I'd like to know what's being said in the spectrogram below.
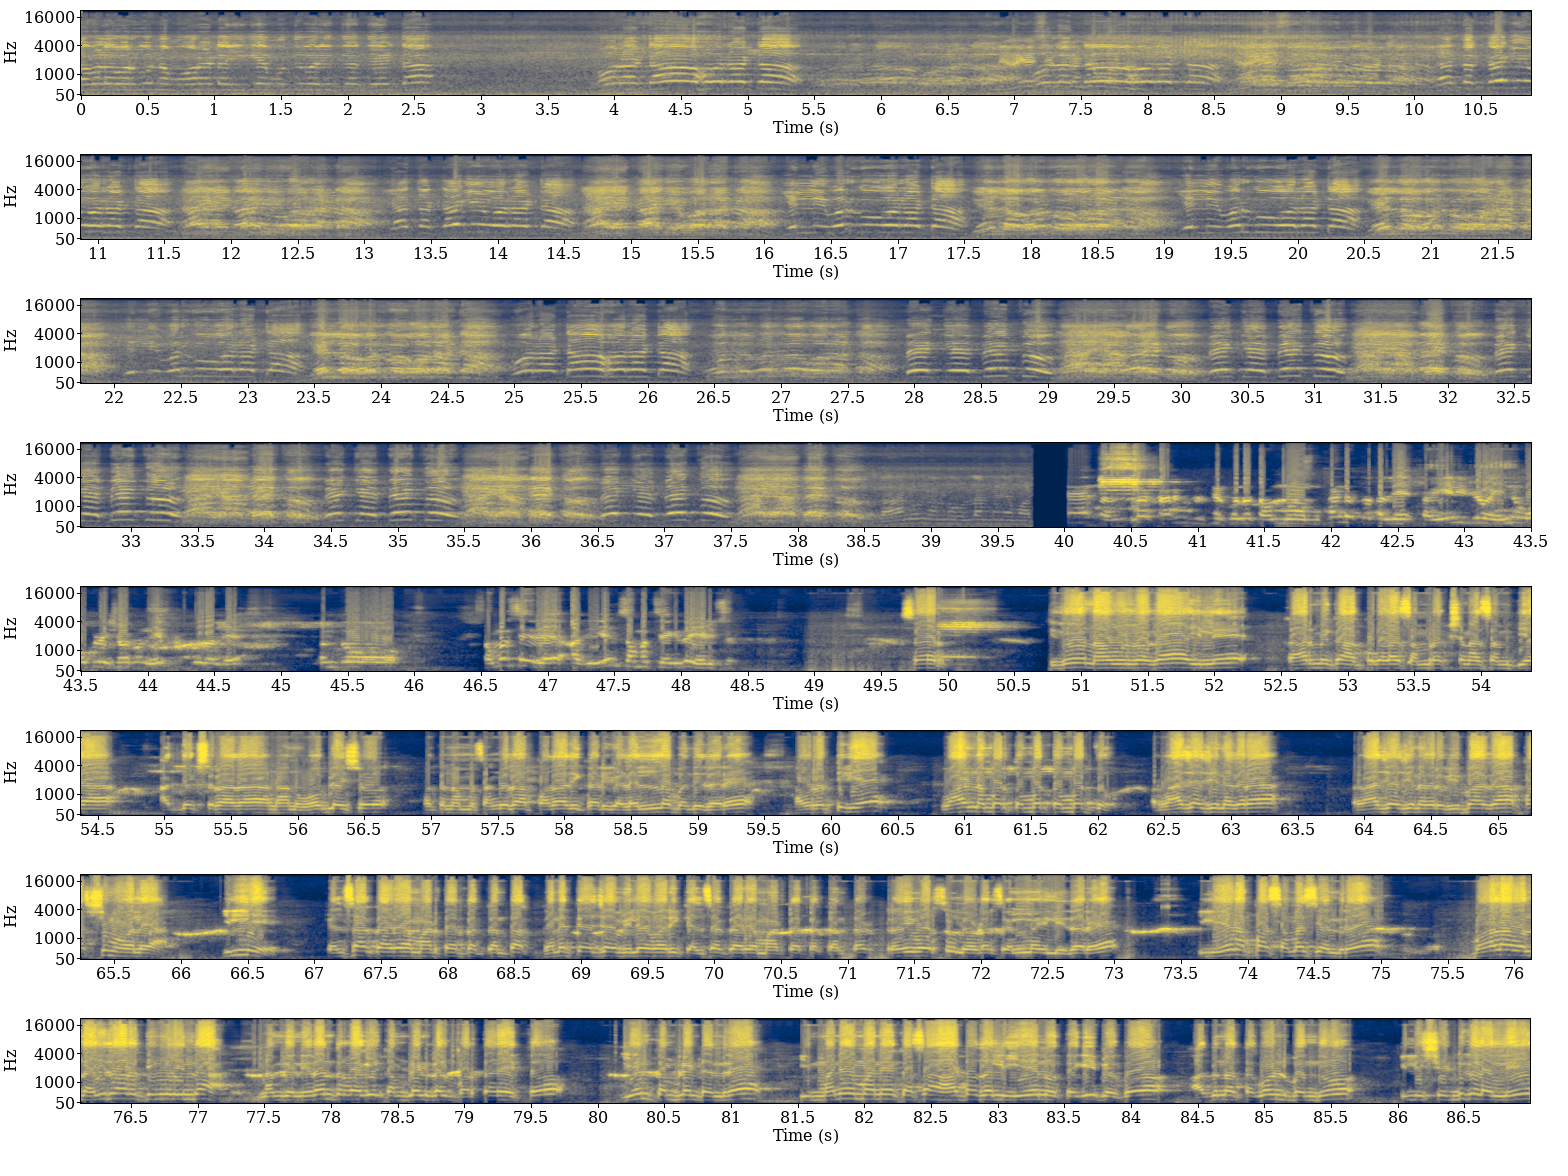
ಅಲ್ಲಿವರೆಗೂ ನಮ್ಮ ಹೋರಾಟ ಹೀಗೆ ಮುಂದುವರಿಯುತ್ತೆ ಅಂತ ಹೇಳ್ತಾ ಹೋರಾಟ ಹೋರಾಟ. ಸಿಗೋ ಹೋರಾಟ ಯಾತಕ್ಕಾಗಿ ಹೋರಾಟ. ಹೋರಾಟ. ಎಲ್ಲಿವರೆಗೂ ಹೋರಾಟ? ಎಲ್ಲವರೆಗೂ ಹೋರಾಟ. ಎಲ್ಲಿವರೆಗೂ ಹೋರಾಟ? ಎಲ್ಲವರೆಗೂ ಹೋರಾಟ? ಎಲ್ಲಿವರೆಗೂ ಹೋರಾಟ? ಎಲ್ಲವರೆಗೂ ಹೋರಾಟ? ಹೋರಾಟ ಹೋರಾಟ. ಹೋರಾಟ ಹೋರಾಟ ಬೇಕು ಬೇಕೇ ಬೇಕು ಬೇಕೇ ಬೇಕು ಬೇಕೇ ಬೇಕು ಬೇಕೇ ಬೇಕು ಕಾನೂನನ್ನು ಉಲ್ಲಂಘನೆ ಮಾಡಿ ಎಲ್ಲ ಕಾರ್ಮಿಕರು ಸೇರ್ಕೊಂಡು ತಮ್ಮ ಮುಖಂಡತ್ವದಲ್ಲಿ ತಾವು ಏನಿದ್ರು ಇನ್ನು ಅವರ ನೇತೃತ್ವದಲ್ಲಿ ಒಂದು ಸಮಸ್ಯೆ ಇದೆ, ಅದು ಏನ್ ಸಮಸ್ಯೆ ಆಗಿದೆ ಹೇಳಿ ಸರ್. ಸರ್, ಇದು ನಾವು ಇವಾಗ ಇಲ್ಲಿ ಕಾರ್ಮಿಕ ಹಕ್ಕುಗಳ ಸಂರಕ್ಷಣಾ ಸಮಿತಿಯ ಅಧ್ಯಕ್ಷರಾದ ನಾನು ಓಬ್ಲೇಶ್ ಮತ್ತು ನಮ್ಮ ಸಂಘದ ಪದಾಧಿಕಾರಿಗಳೆಲ್ಲ ಬಂದಿದ್ದಾರೆ. ಅವರೊಟ್ಟಿಗೆ ವಾರ್ಡ್ ನಂಬರ್ ತೊಂಬತ್ತೊಂಬತ್ತು, ರಾಜಾಜಿನಗರ ರಾಜಾಜಿನಗರ ವಿಭಾಗ, ಪಶ್ಚಿಮ ವಲಯ. ಇಲ್ಲಿ ಕೆಲಸ ಕಾರ್ಯ ಮಾಡ್ತಾ ಇರ್ತಕ್ಕಂತ ಘನತ್ಯಾಜ್ಯ ವಿಲೇವಾರಿ ಕೆಲಸ ಕಾರ್ಯ ಮಾಡ್ತಾ ಇರ್ತಕ್ಕಂತ ಡ್ರೈವರ್ಸ್ ಲೋಡರ್ಸ್ ಎಲ್ಲ ಇಲ್ಲಿ ಇದ್ದಾರೆ ಇಲ್ಲಿ ಏನಪ್ಪಾ ಸಮಸ್ಯೆ ಅಂದ್ರೆ ಬಹಳ ಒಂದ್ ಐದಾರು ತಿಂಗಳಿಂದ ನಮ್ಗೆ ನಿರಂತರವಾಗಿ ಕಂಪ್ಲೇಂಟ್ಗಳು ಬರ್ತಾನೆ ಇತ್ತು. ಏನ್ ಕಂಪ್ಲೇಂಟ್ ಅಂದ್ರೆ ಈ ಮನೆ ಮನೆ ಕಸ ಆಟೋದಲ್ಲಿ ಏನು ತೆಗಿಬೇಕು ಅದನ್ನ ತಗೊಂಡ್ ಬಂದು ಇಲ್ಲಿ ಶೆಡ್ಗಳಲ್ಲಿ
